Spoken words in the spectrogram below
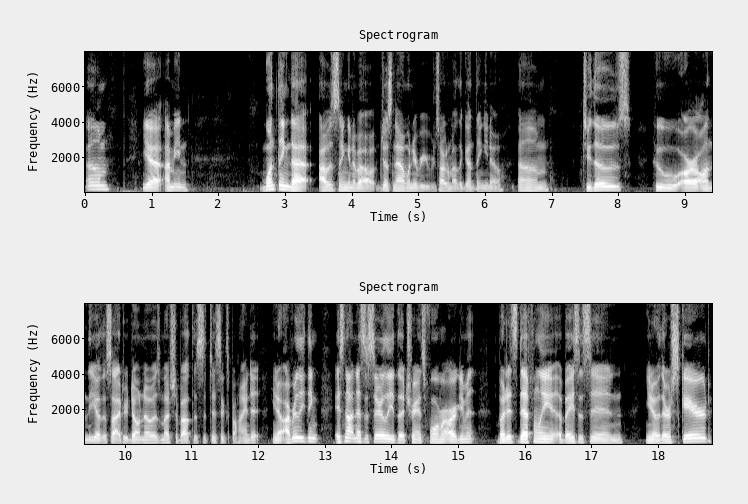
Um, yeah, I mean, one thing that I was thinking about just now, whenever you were talking about the gun thing, you know, um, to those who are on the other side who don't know as much about the statistics behind it, you know, I really think it's not necessarily the transformer argument, but it's definitely a basis in, you know, they're scared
